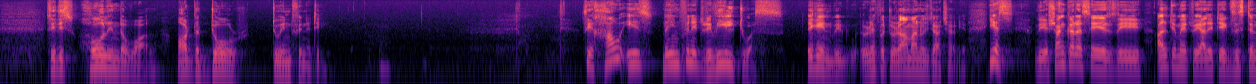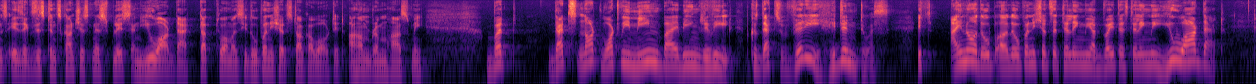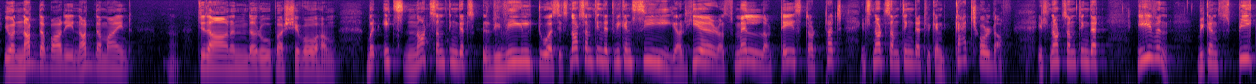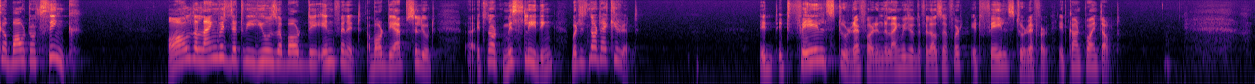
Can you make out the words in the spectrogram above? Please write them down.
See, this hole in the wall or the door to infinity. See, how is the infinite revealed to us? Again, we refer to Ramanujacharya. Yes, the Shankara says the ultimate reality existence is existence, consciousness, bliss, and you are that. Tattvamasi, the Upanishads talk about it. Aham Brahmasmi. But that's not what we mean by being revealed, because that's very hidden to us. It's I know the, uh, the Upanishads are telling me, Advaita is telling me, you are that. You are not the body, not the mind. Uh, Chidananda Rupa Shivoham. But it's not something that's revealed to us. It's not something that we can see or hear or smell or taste or touch. It's not something that we can catch hold of. It's not something that even we can speak about or think. All the language that we use about the infinite, about the absolute, uh, it's not misleading, but it's not accurate. It, it fails to refer, in the language of the philosopher, it fails to refer. It can't point out.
